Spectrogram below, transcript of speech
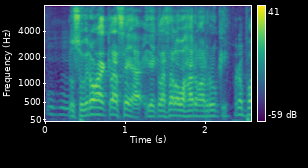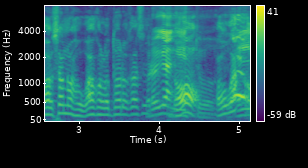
Lo subieron a clase A y de clase A lo bajaron a rookie. Pero Poisson no ha jugado con los toros casi. Pero oigan No, esto. no ha jugado.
